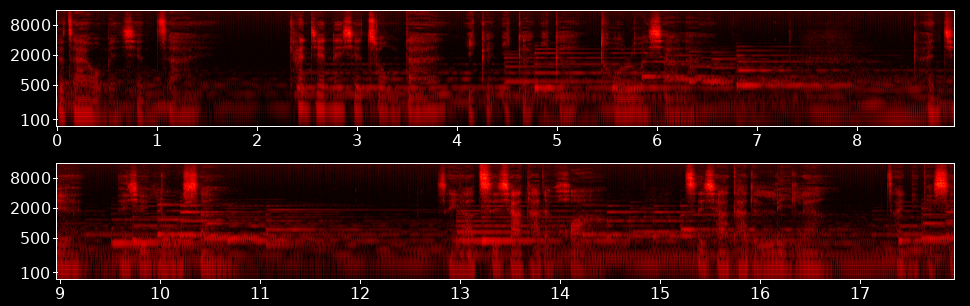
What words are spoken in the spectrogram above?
就在我们现在看见那些重担一个一个一个脱落下来，看见那些忧伤。神要赐下他的话，赐下他的力量在你的身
